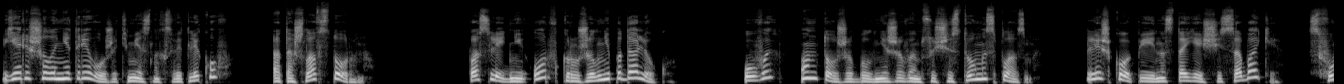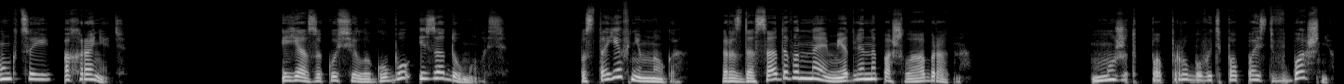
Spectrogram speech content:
я решила не тревожить местных светляков, отошла в сторону. Последний орф кружил неподалеку. Увы, он тоже был неживым существом из плазмы, лишь копией настоящей собаки с функцией охранять. Я закусила губу и задумалась. Постояв немного, раздосадованная медленно пошла обратно. Может, попробовать попасть в башню?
